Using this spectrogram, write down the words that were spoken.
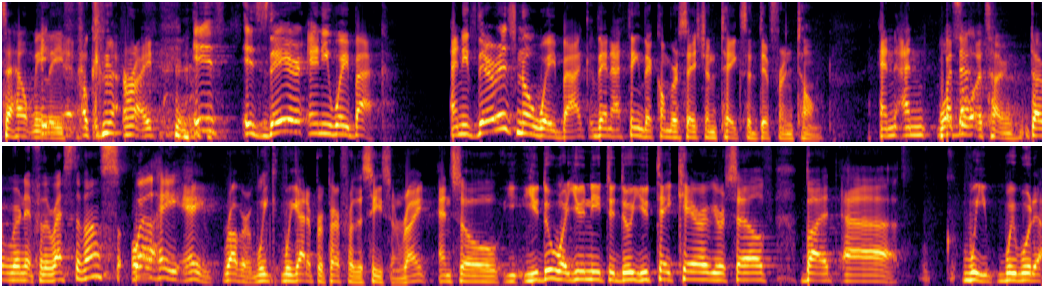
To help me leave. Okay, right. is, is there any way back? And if there is no way back, then I think the conversation takes a different tone. And and what sort of tone? Don't ruin it for the rest of us. Or? Well, hey, hey, Robert, we we got to prepare for the season, right? And so you, you, do what you need to do. You take care of yourself, but. Uh, we, we, would,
